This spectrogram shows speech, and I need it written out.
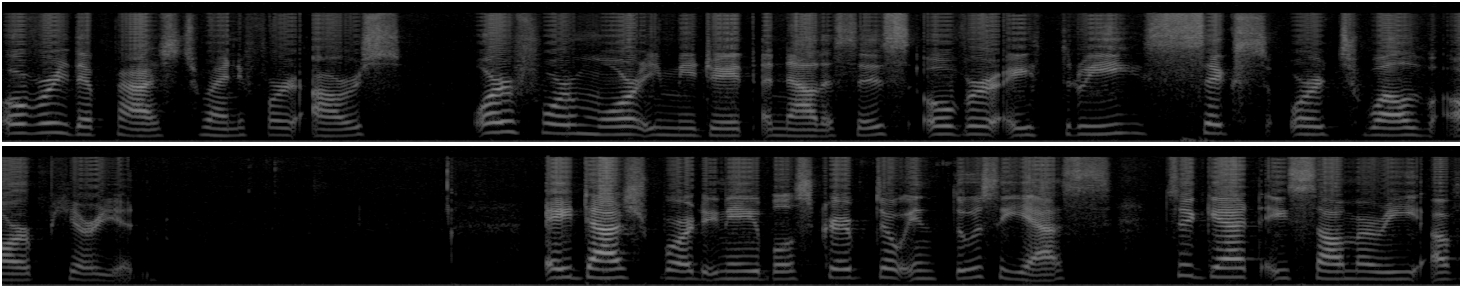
over the past 24 hours or for more immediate analysis over a 3, 6, or 12 hour period. A dashboard enables crypto enthusiasts to get a summary of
